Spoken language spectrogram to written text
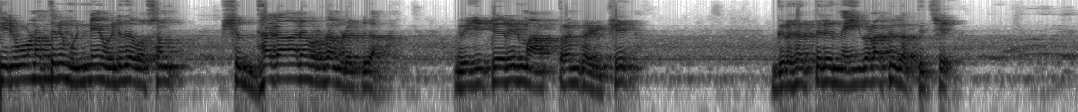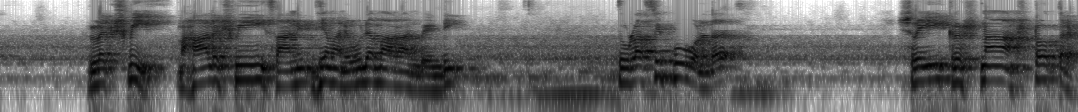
തിരുവോണത്തിന് മുന്നേ ഒരു ദിവസം ശുദ്ധകാല വ്രതം എടുക്കുക. വെജിറ്റേറിയൻ മാത്രം കഴിച്ച് ഗൃഹത്തിൽ നെയ്വിളക്ക് കത്തിച്ച് ലക്ഷ്മി മഹാലക്ഷ്മി സാന്നിധ്യം അനുകൂലമാകാൻ വേണ്ടി തുളസിപ്പൂ കൊണ്ട് ശ്രീകൃഷ്ണ അഷ്ടോത്തരം.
